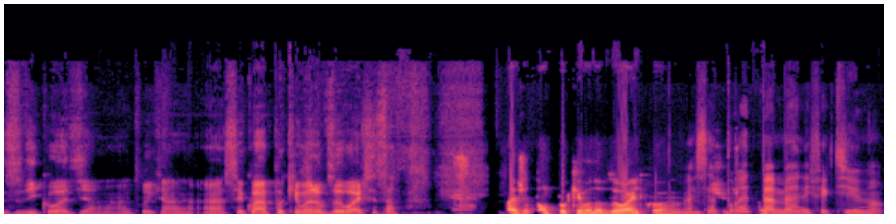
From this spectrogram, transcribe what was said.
a dit un, un truc un- un- c'est quoi un Pokémon of the Wild c'est ça? Ah, j'attends Pokémon of the Wild, quoi. Ah, ça Je suis pourrait être pas mal, effectivement.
